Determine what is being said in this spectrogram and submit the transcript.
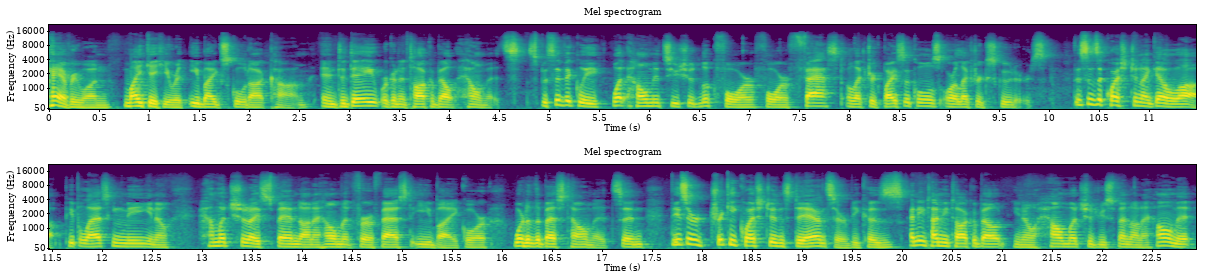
Hey everyone, Micah here with ebikeschool.com, and today we're going to talk about helmets. Specifically, what helmets you should look for for fast electric bicycles or electric scooters. This is a question I get a lot. People asking me, you know, how much should I spend on a helmet for a fast e-bike, or what are the best helmets? And these are tricky questions to answer because anytime you talk about, you know, how much should you spend on a helmet,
